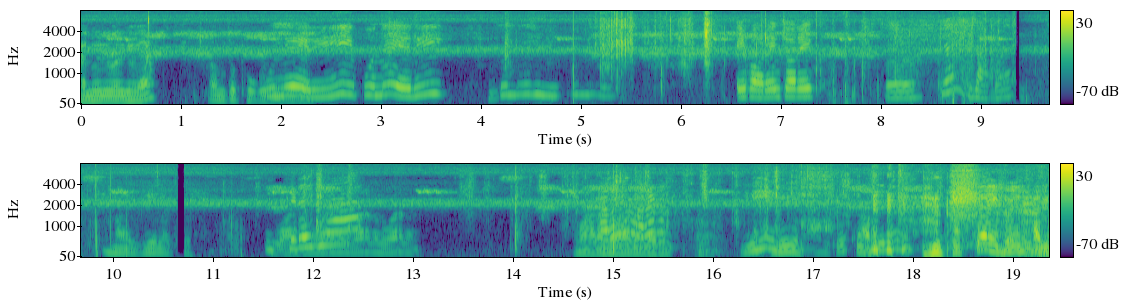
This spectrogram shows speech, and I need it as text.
हलवली वर घेऊया. थांब तो फुगू दे. पुणेरी पुणेरी पुणेरी पुणेरी. एक ऑरेंज और एक अं, काय जांभळा? नाही गेला तो. इकडे जा. फुकताय बैल खाली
